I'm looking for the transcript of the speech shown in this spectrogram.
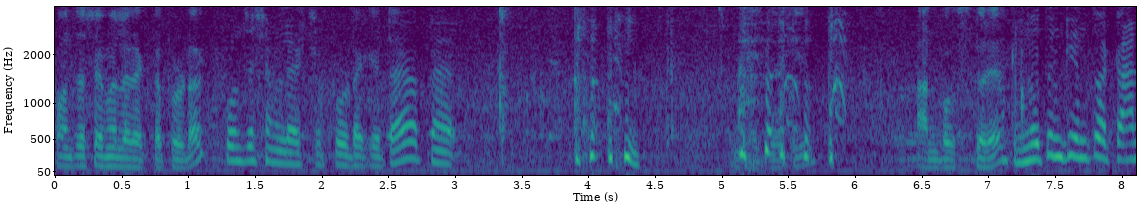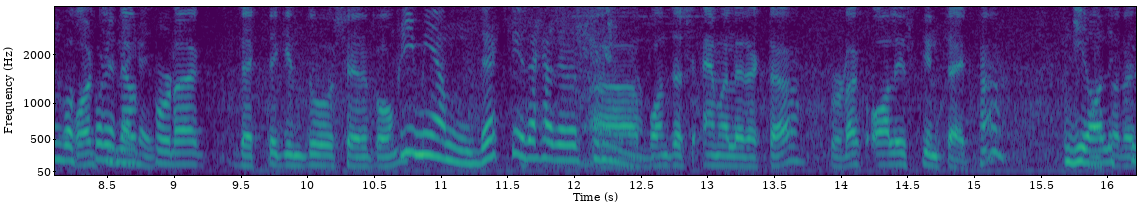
50 ml এর একটা প্রোডাক্ট 50 ml এর একটা প্রোডাক্ট এটা। আপনার আনবক্স করে। নতুন ক্রিম তো একটা আনবক্স করে দেখাই। অরিজিনাল প্রোডাক্ট দেখতে কিন্তু সেরকম। প্রিমিয়াম দেখতে দেখা যাবে প্রিমিয়াম। পঞ্চাশ এম এর একটা প্রোডাক্ট অল স্কিন টাইপ হ্যাঁ? জি অল স্কিন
